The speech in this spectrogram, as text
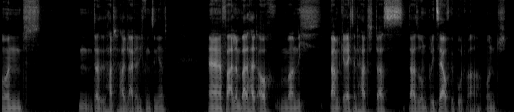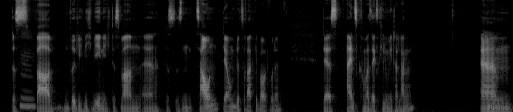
und das hat halt leider nicht funktioniert. Äh, vor allem, weil halt auch man nicht damit gerechnet hat, dass da so ein Polizeiaufgebot war. Und das Hm. war wirklich nicht wenig. Das waren, äh, das ist ein Zaun, der um Lützerath gebaut wurde. Der ist 1,6 Kilometer lang. Ähm,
